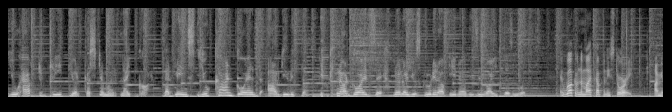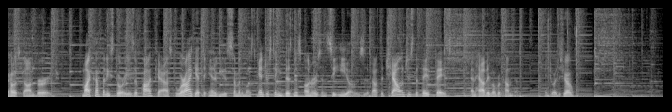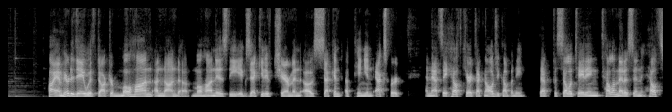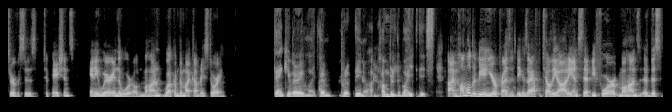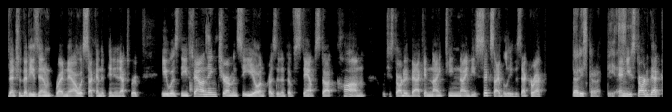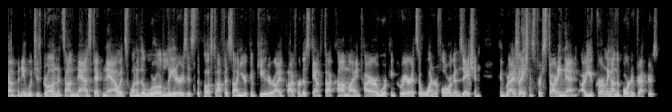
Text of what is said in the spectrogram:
you have to treat your customer like God. That means you can't go and argue with them. You cannot go and say, no, no, you screwed it up. You know, this is why it doesn't work. And welcome to My Company Story. I'm your host, Don Burge. My Company Story is a podcast where I get to interview some of the most interesting business owners and CEOs about the challenges that they've faced and how they've overcome them. Enjoy the show. Hi, I'm here today with Dr. Mohan Ananda. Mohan is the executive chairman of Second Opinion Expert, and that's a healthcare technology company that facilitating telemedicine health services to patients anywhere in the world. Mohan, welcome to my company story. Thank you very much. I'm you know humbled by this. I'm humbled to be in your presence because I have to tell the audience that before Mohan's uh, this venture that he's in right now with Second Opinion Expert, he was the founding chairman, CEO, and president of Stamps.com, which he started back in 1996, I believe. Is that correct? That is correct, yes. And you started that company, which has grown. It's on NASDAQ now. It's one of the world leaders. It's the post office on your computer. I've, I've heard of Stamps.com my entire working career. It's a wonderful organization. Congratulations for starting that. Are you currently on the board of directors?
